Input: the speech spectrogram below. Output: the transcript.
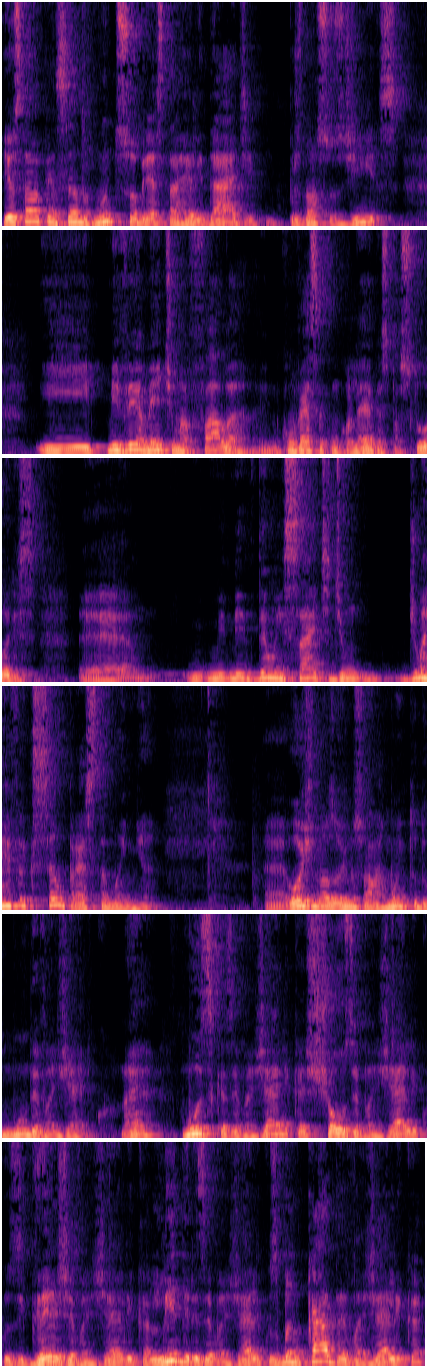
E eu estava pensando muito sobre esta realidade para os nossos dias e me veio à mente uma fala, em conversa com colegas, pastores, é, me, me, deu um insight de, um, de uma reflexão para esta manhã. É, hoje nós ouvimos falar muito do mundo evangélico, né? músicas evangélicas, shows evangélicos, igreja evangélica, líderes evangélicos, bancada evangélica,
